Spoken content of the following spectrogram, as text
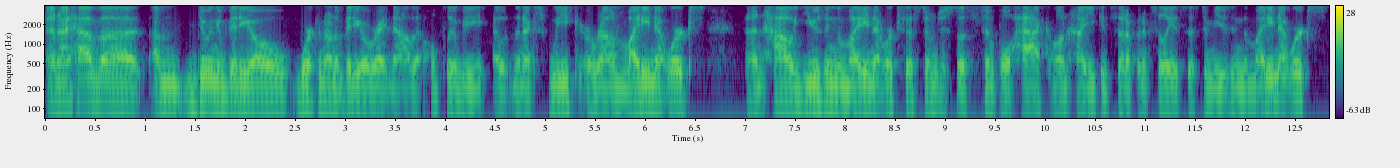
and I have a, I'm doing a video, working on a video right now that hopefully will be out in the next week around Mighty Networks and how using the Mighty Network system, just a simple hack on how you could set up an affiliate system using the Mighty Networks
